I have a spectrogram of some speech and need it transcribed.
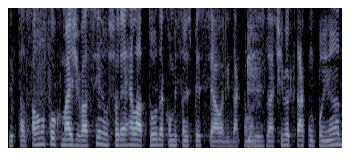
Deputado, falando um pouco mais de vacina, o senhor é relator da comissão especial ali da Câmara Legislativa que está acompanhando,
